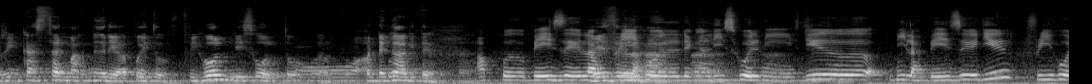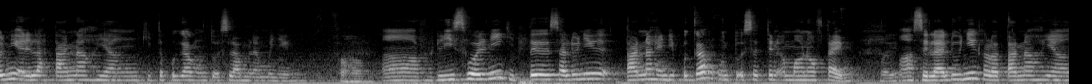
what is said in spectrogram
ringkasan makna dia apa itu? Freehold, leasehold untuk oh, uh, pendengar apa? kita. Ha. apa beza lah Beza lah, freehold ha. dengan Ha. leasehold ni dia ni lah beza dia freehold ni adalah tanah yang kita pegang untuk selama-lamanya Faham. uh, leasehold ni kita selalunya tanah yang dipegang untuk certain amount of time Baik. uh, selalunya kalau tanah yang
